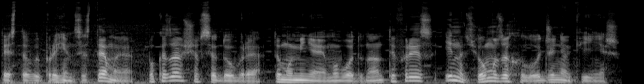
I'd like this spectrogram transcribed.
Тестовий прогін системи показав, що все добре, тому міняємо воду на антифриз і на цьому з охолодженням фініш.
